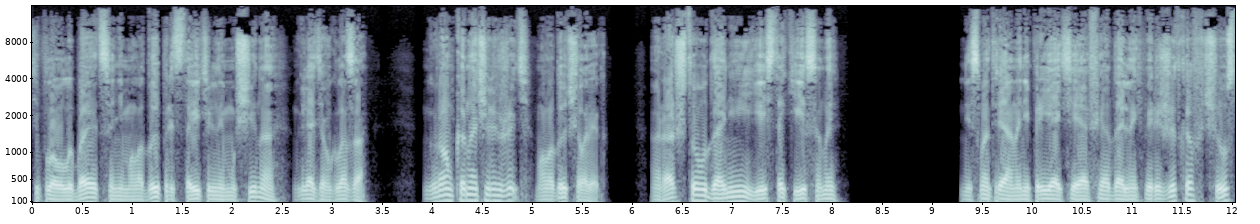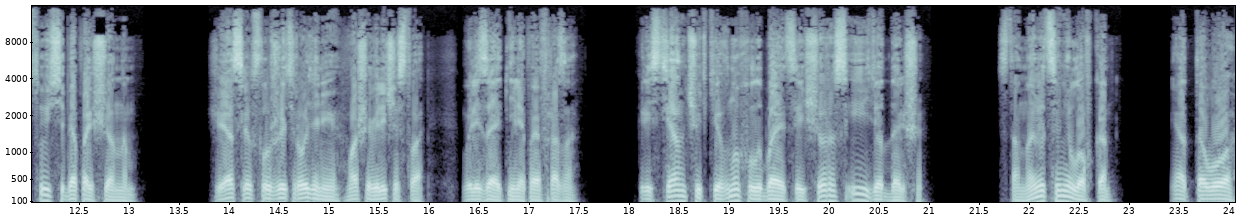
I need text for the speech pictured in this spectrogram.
Тепло улыбается немолодой представительный мужчина, глядя в глаза. Громко начали жить, молодой человек. Рад, что у Дании есть такие сыны. Несмотря на неприятие феодальных пережитков, чувствую себя польщенным. «Счастлив служить Родине, Ваше Величество», — вылезает нелепая фраза. Кристиан, чуть кивнув, улыбается еще раз и идет дальше. Становится неловко. И от того,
